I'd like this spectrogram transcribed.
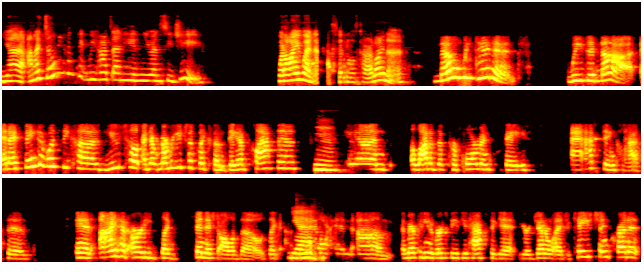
Yeah, and I don't even think we had any in UNCG when I went out to North Carolina. No, we didn't. We did not. And I think it was because you took, I remember you took like some dance classes Mm. and a lot of the performance based acting classes. And I had already like finished all of those. Like, Yeah. you know, in um, American universities, you have to get your general education credit.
